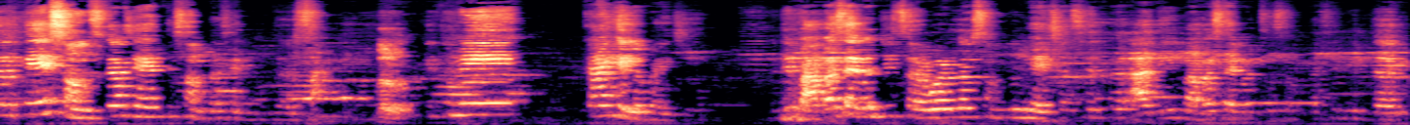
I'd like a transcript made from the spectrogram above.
तर ते संस्कार जे आहेत ते समता सैनिक दल सांगते बरोबर. की तुम्ही काय केलं पाहिजे? जर समजून घ्यायचं असेल तर आधी बाबासाहेबांचा समता निधन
